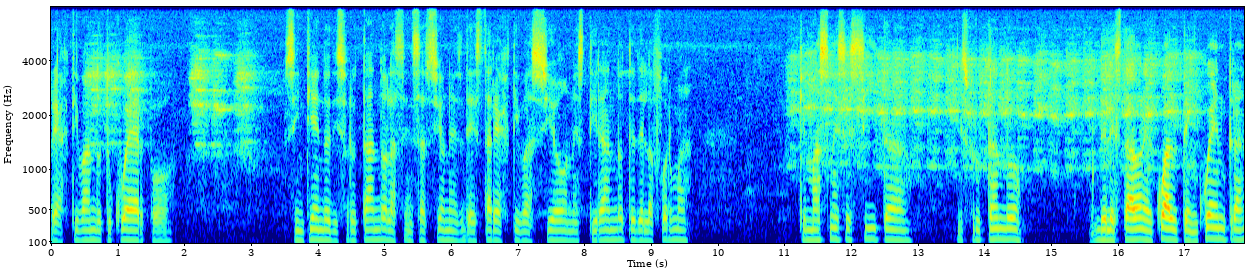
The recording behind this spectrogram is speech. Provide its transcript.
reactivando tu cuerpo, sintiendo y disfrutando las sensaciones de esta reactivación, estirándote de la forma que más necesita, disfrutando del estado en el cual te encuentras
